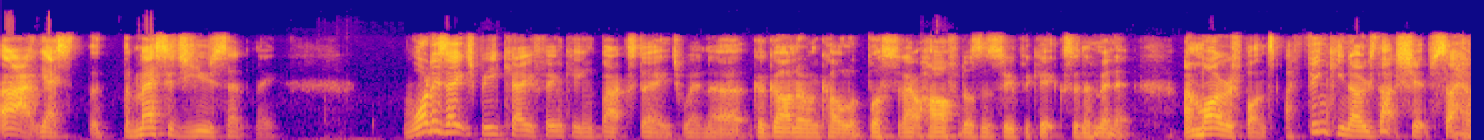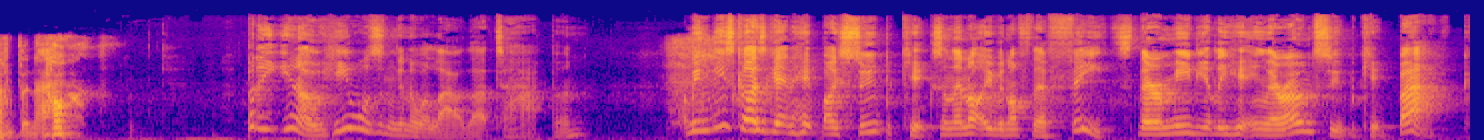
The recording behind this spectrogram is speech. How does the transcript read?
Ah, yes, the, the message you sent me. What is HBK thinking backstage when uh, Gargano and Cole are busting out half a dozen super kicks in a minute? And my response, I think he knows that ship sailed by now. But he, you know, he wasn't going to allow that to happen. I mean, these guys are getting hit by super kicks and they're not even off their feet. They're immediately hitting their own super kick back.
